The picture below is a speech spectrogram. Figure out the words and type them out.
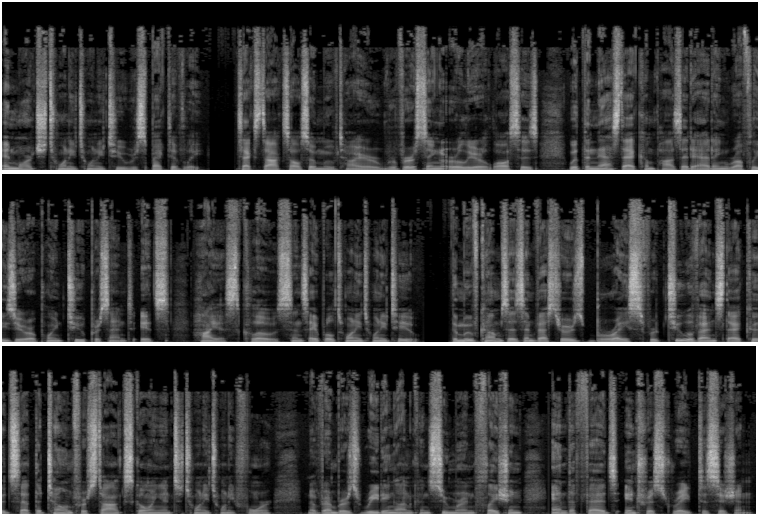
and March 2022 respectively. Tech stocks also moved higher, reversing earlier losses, with the Nasdaq Composite adding roughly 0.2%, its highest close since April 2022. The move comes as investors brace for two events that could set the tone for stocks going into 2024 November's reading on consumer inflation and the Fed's interest rate decision.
